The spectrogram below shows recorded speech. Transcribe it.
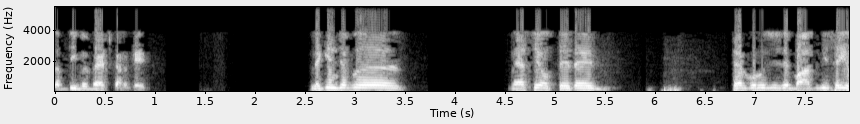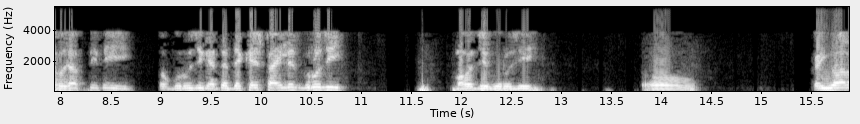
गद्दी पे बैठ करके। लेकिन जब वैसे होते थे, फिर गुरुजी से बात भी सही हो जाती थी। तो गुरुजी कहते, देखे, स्टाइलिश गुरुजी। मगर जी गुरुजी। तो कई बार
